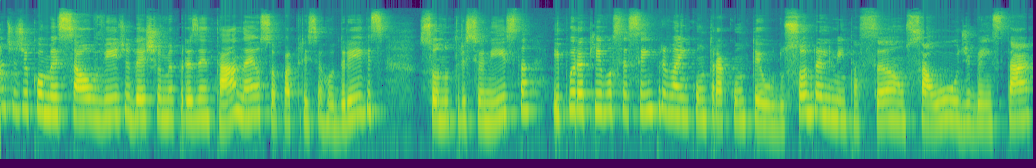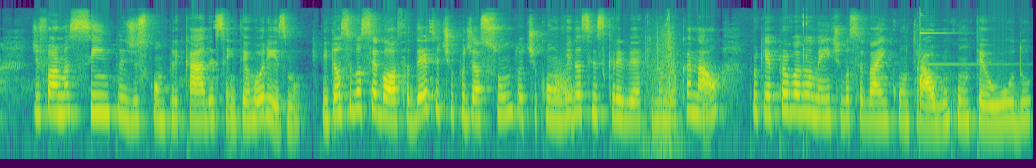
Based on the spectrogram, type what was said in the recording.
Antes de começar o vídeo, deixa eu me apresentar, né? Eu sou Patrícia Rodrigues, sou nutricionista e por aqui você sempre vai encontrar conteúdo sobre alimentação, saúde, bem-estar de forma simples, descomplicada e sem terrorismo. Então, se você gosta desse tipo de assunto, eu te convido a se inscrever aqui no meu canal, porque provavelmente você vai encontrar algum conteúdo,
